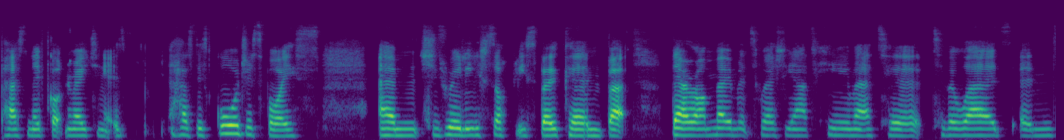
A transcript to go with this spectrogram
person they've got narrating it is has this gorgeous voice. Um, she's really softly spoken, but there are moments where she adds humour to to the words, and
